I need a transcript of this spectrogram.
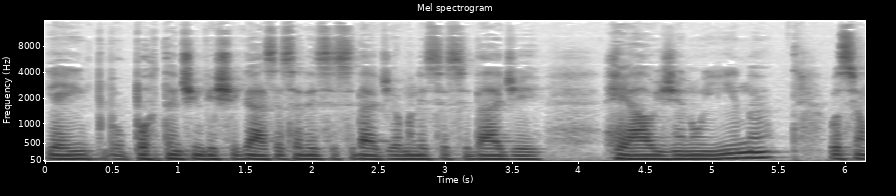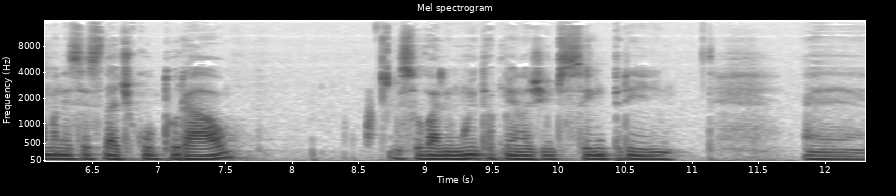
e é importante investigar se essa necessidade é uma necessidade real e genuína ou se é uma necessidade cultural. Isso vale muito a pena a gente sempre é,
